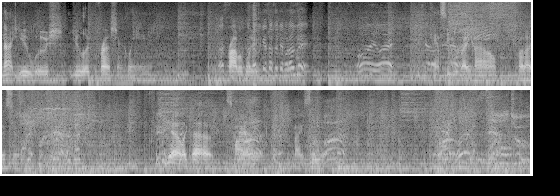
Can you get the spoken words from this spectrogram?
Not you, Woosh. You look fresh and clean. Probably. Can't see you right now, but I assume. Yeah, like that. Smiling. Nicely. Level two.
